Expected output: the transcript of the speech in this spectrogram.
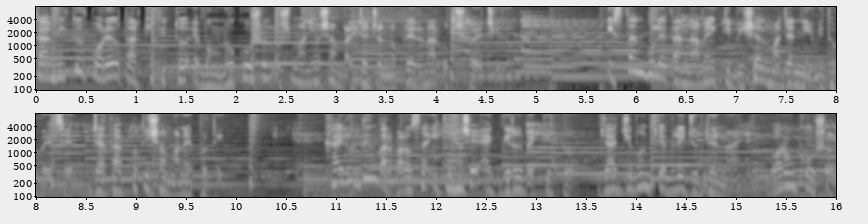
তার মৃত্যুর পরেও তার কৃতিত্ব এবং নৌকৌশল উসমানীয় সাম্রাজ্যের জন্য প্রেরণার উৎস হয়েছিল। ইস্তানবুলে তার নামে একটি বিশাল মাজার নিয়মিত হয়েছে, যা তার প্রতি সম্মানের প্রতীক। খাইরুদ্দিন বারবারসা ইতিহাসে এক বিরল ব্যক্তিত্ব, যার জীবন কেবলই যুদ্ধের নয়, বরং কৌশল,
